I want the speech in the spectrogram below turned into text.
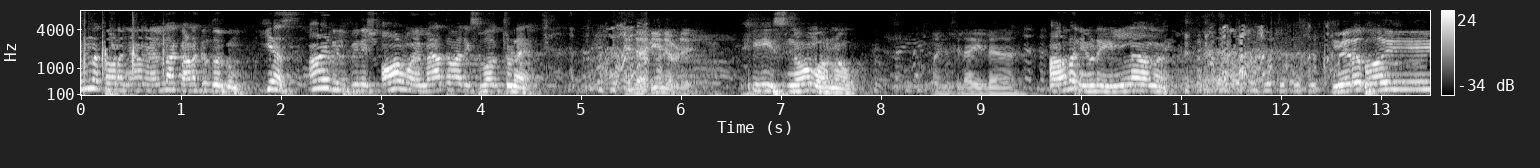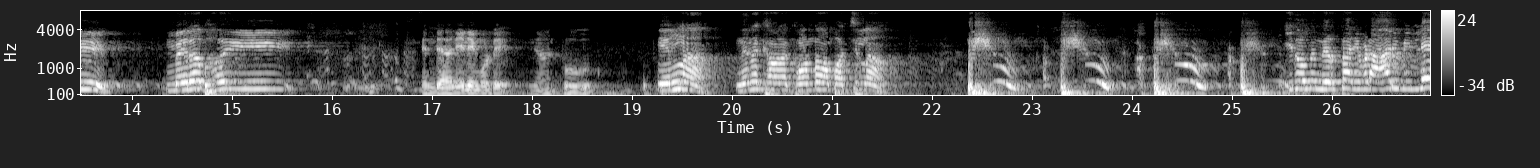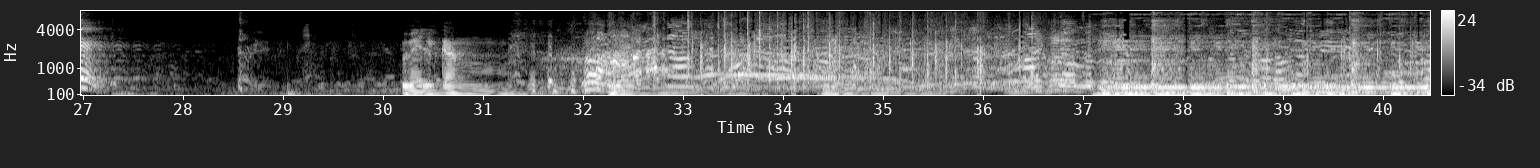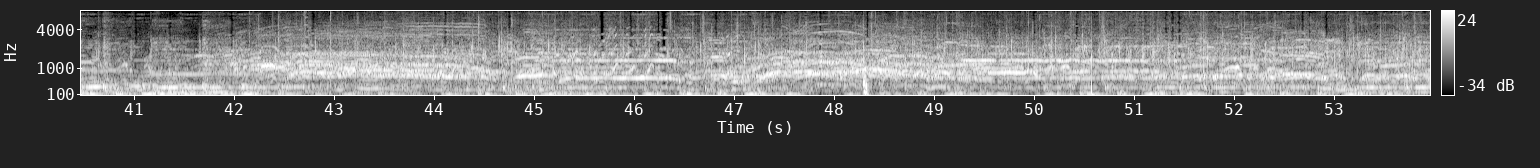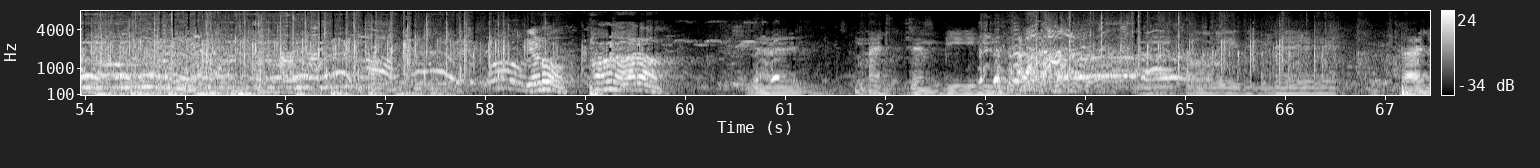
ഇന്നത്തോടെ ഞാൻ എല്ലാ കണക്കും തീർക്കും. Yes I will finish all my mathematics work today എന്റെ അനിയൻ എവിടെ? ഹീസ് നോ മോർ നൗ മനസ്സിലായില്ല. അവൻ ഇവിടെ ഇല്ലാന്ന്. മേരാ ഭായി മേരാ ഭായി എന്റെ അനിയനെയും കൊണ്ട് ഞാൻ പോകും. ഇല്ല നിനക്ക് അവനെ കൊണ്ടുപോകാൻ പറ്റില്ല. ഇതൊന്നും നിർത്താൻ ഇവിടെ ആരുമില്ലേ? വെൽക്കം എടോ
